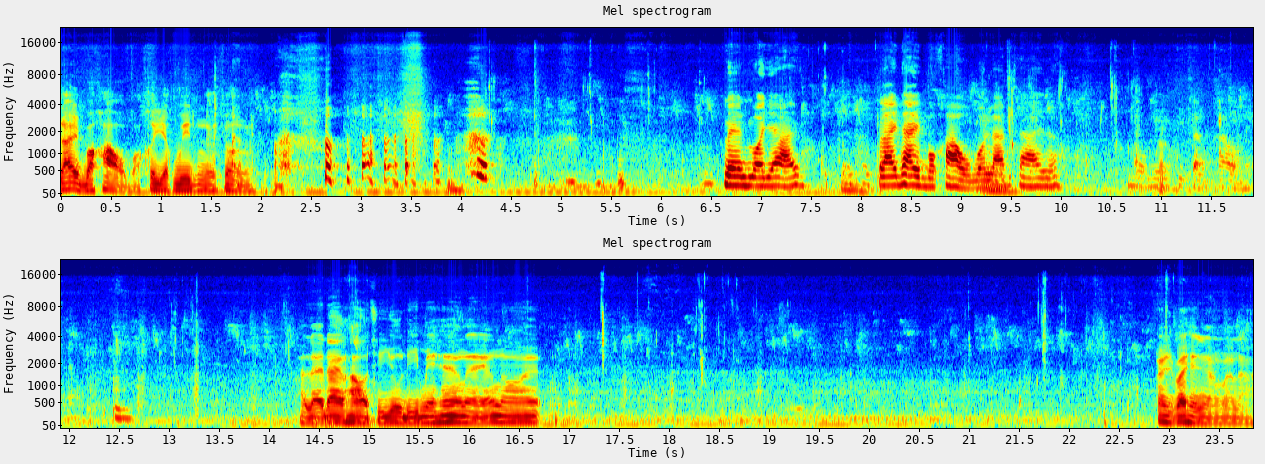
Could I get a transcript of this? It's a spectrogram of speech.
ได้บ่เข้าบ่คืออยากวินในช่วงนี้แมนบ่ยายรายได้บ่เข้าบ่หลานชายแล้วอะไรได้เข้าสิอยู่ดีไม่แห้งแน่อยังน้อยไปไปเห็นอย่างนั้นนะ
